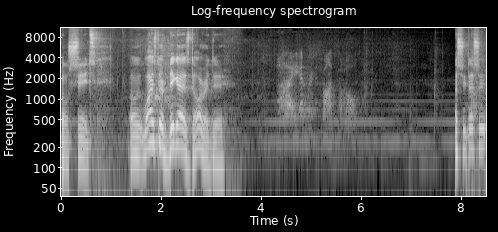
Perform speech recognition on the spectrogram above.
oh shit. Oh, why is there a big ass door right there? I am responsible. I shoot that shit?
